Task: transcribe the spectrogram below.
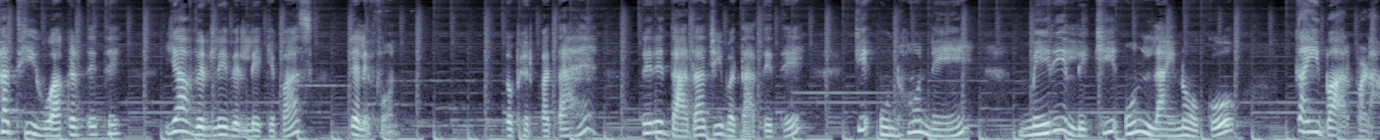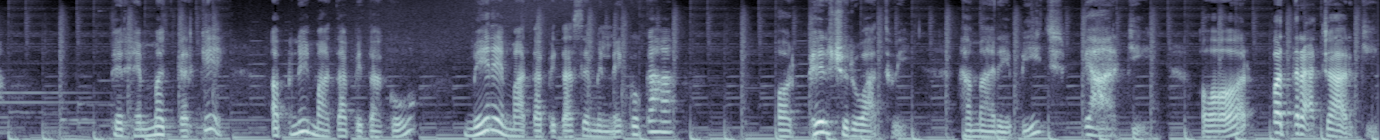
खत ही हुआ करते थे, या विरले विरले के पास टेलीफोन। तो फिर पता है तेरे दादाजी बताते थे कि उन्होंने मेरी लिखी उन लाइनों को कई बार पढ़ा। फिर हिम्मत करके अपने माता पिता को मेरे माता पिता से मिलने को कहा और फिर शुरुआत हुई हमारे बीच प्यार की और पत्राचार की।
